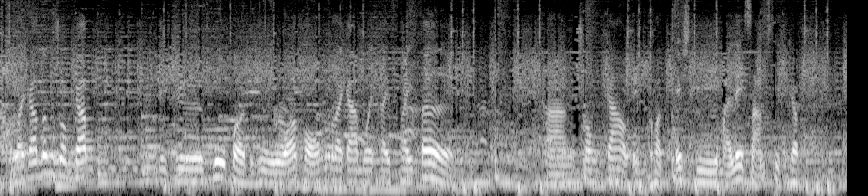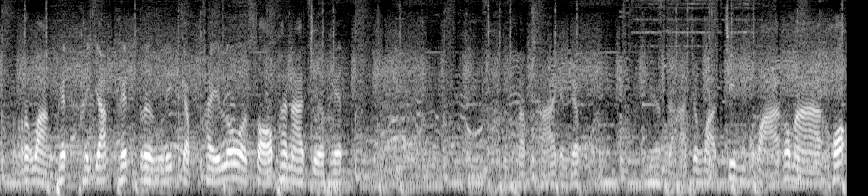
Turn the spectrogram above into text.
เอาละครับท่านผู้ชมครับ นี่คือคู่เปิดหัวของรายการมวยไทยไฟเตอร์ ทางช่อง 9 m c o t HD หมายเลข 30 ครับ ระหว่างเพชรพยักเพชรเรืองฤทธิ์กับไพโรสอพนาเจือเพชรดูภาพช้ากันครับพยายจะหาจังหวะจิ้มขวาเข้ามาเคาะ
